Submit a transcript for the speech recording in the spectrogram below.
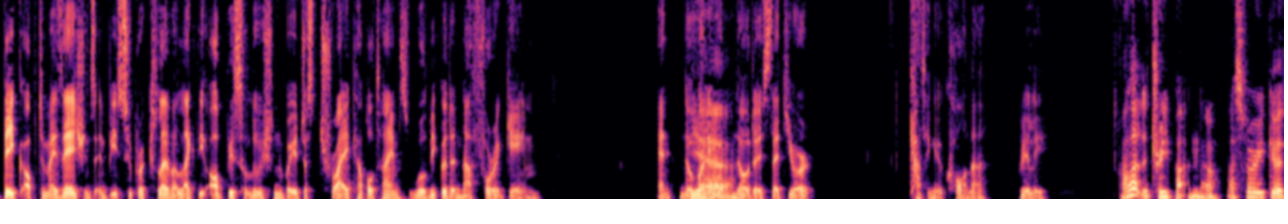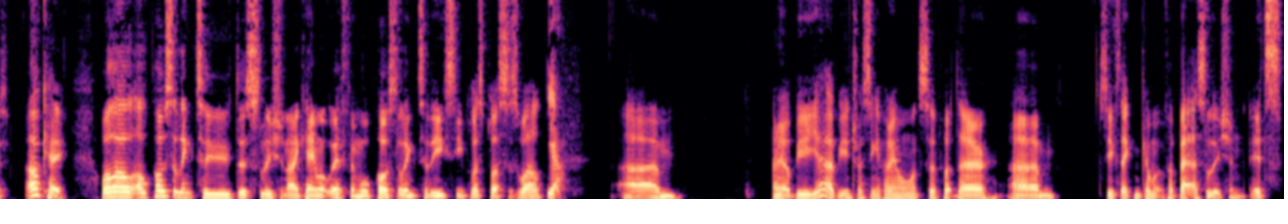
big optimizations and be super clever. Like the obvious solution where you just try a couple times will be good enough for a game. And nobody Yeah. would notice that you're cutting a corner, really. I like the tree pattern though. That's very good. Okay. Well, I'll I'll post a link to the solution I came up with, and we'll post a link to the C as well. Yeah. Um, and it'll be yeah, it'll be interesting if anyone wants to put their um, see if they can come up with a better solution. It's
